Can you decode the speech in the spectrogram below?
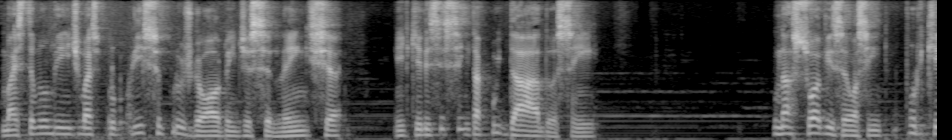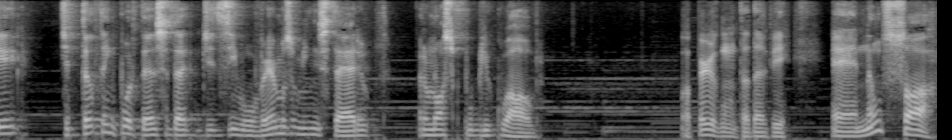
mas ter um ambiente mais propício para o jovem, de excelência, em que ele se sinta cuidado, assim. Na sua visão, assim, por que de tanta importância de desenvolvermos o ministério para o nosso público-alvo? Boa pergunta, Davi. É, não só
